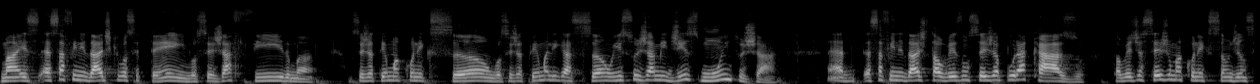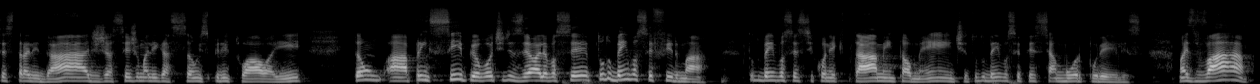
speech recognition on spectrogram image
Mas essa afinidade que você tem, você já afirma, você já tem uma conexão, você já tem uma ligação, isso já me diz muito já. É, essa afinidade talvez não seja por acaso, talvez já seja uma conexão de ancestralidade, já seja uma ligação espiritual aí. Então, a princípio, eu vou te dizer, olha, você, tudo bem você firmar, tudo bem você se conectar mentalmente, tudo bem você ter esse amor por eles, mas vá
